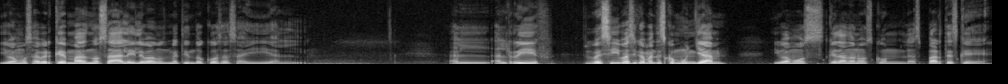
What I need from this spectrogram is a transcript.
y vamos a ver qué más nos sale y le vamos metiendo cosas ahí al, al, al riff. Pues sí, básicamente es como un jam y vamos quedándonos con las partes que,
